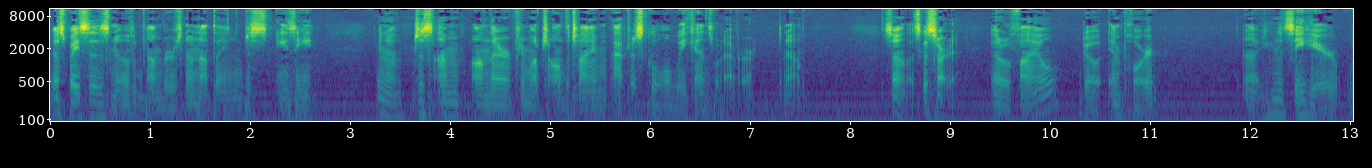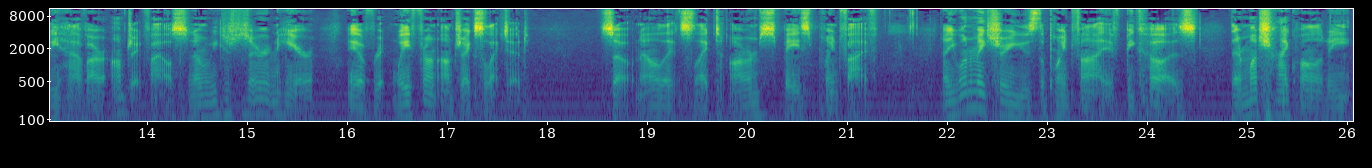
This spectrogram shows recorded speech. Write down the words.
no spaces, no numbers, no nothing, just easy. You know, just I'm on there pretty much all the time, after school, weekends, whatever. You know. So let's get started. Go to File, go Import, uh, you can see here we have our object files. Now we can turn here, we have wavefront object selected. So now let's select arm space 0.5. Now you want to make sure you use the 0.5 because they're much high quality,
